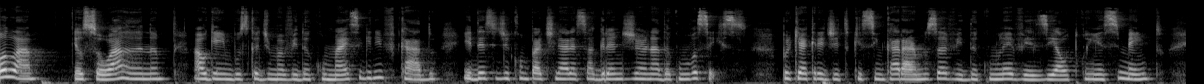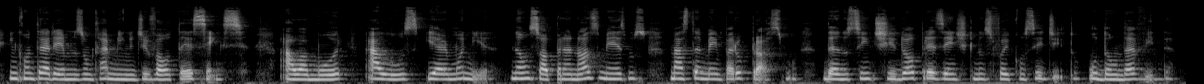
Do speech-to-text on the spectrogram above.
Olá, eu sou a Ana, alguém em busca de uma vida com mais significado e decidi compartilhar essa grande jornada com vocês, porque acredito que se encararmos a vida com leveza e autoconhecimento, encontraremos um caminho de volta à essência, ao amor, à luz e à harmonia, não só para nós mesmos, mas também para o próximo, dando sentido ao presente que nos foi concedido, o dom da vida.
